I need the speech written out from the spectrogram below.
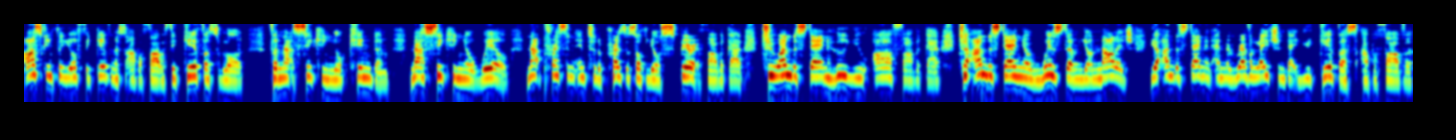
asking for your forgiveness, Abba Father. Forgive us, Lord, for not seeking your kingdom, not seeking your will, not pressing into the presence of your spirit, Father God, to understand who you are, Father God, to understand your wisdom, your knowledge, your understanding, and the revelation that you give us, Abba Father.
